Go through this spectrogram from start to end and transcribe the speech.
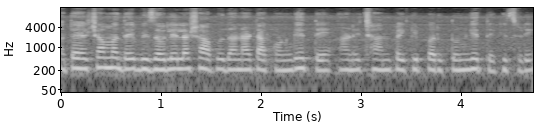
आता याच्यामध्ये भिजवलेला साबुदाणा टाकून घेते आणि छानपैकी परतून घेते खिचडी.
